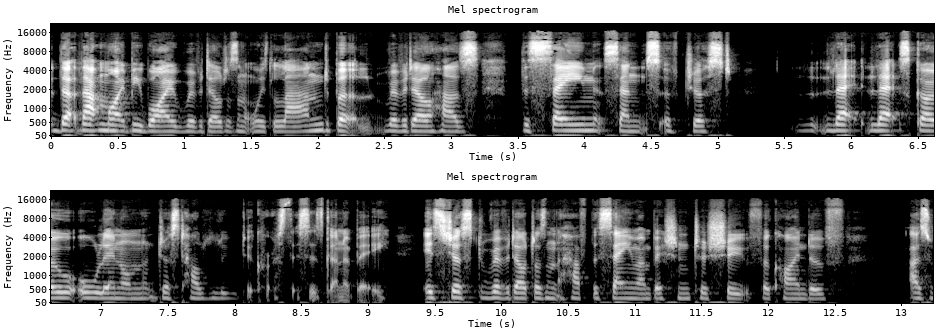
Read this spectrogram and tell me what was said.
That that might be why Riverdale doesn't always land, but Riverdale has the same sense of just let let's go all in on just how ludicrous this is going to be. It's just Riverdale doesn't have the same ambition to shoot for kind of as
